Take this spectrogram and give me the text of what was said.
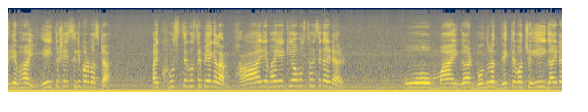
ভাই রে ভাই, এই তো সেই স্লিপার বাসটা ভাই, খুঁজতে খুঁজতে পেয়ে গেলাম। ভাই রে ভাই, এ কি অবস্থা হয়েছে গাড়িটার? ও মাই গড, বন্ধুরা দেখতে পাচ্ছ, এই গাড়িটা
